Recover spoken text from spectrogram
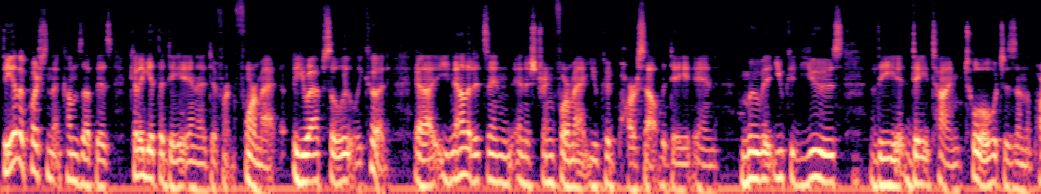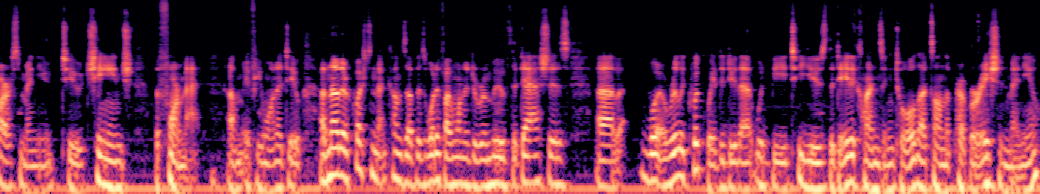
The other question that comes up is, could I get the date in a different format? You absolutely could. Uh, you, now that it's in, in a string format, you could parse out the date and move it. You could use the date time tool, which is in the parse menu, to change the format um, if you wanted to. Another question that comes up is what if I wanted to remove the dashes? Uh, well, a really quick way to do that would be to use the data cleansing tool that's on the preparation menu,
